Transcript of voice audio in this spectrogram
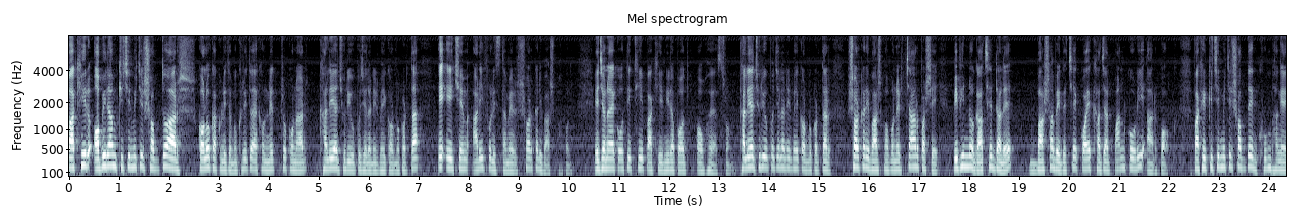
পাখির অবিরাম কিচিরমিচির শব্দ আর কলকাকলিতে মুখরিত এখন নেত্রকোনার খালিয়াঝুরি উপজেলা নির্বাহী কর্মকর্তা এ এইচ এম আরিফুল ইসলামের সরকারি বাসভবন। এ যেন এক অতিথি পাখি নিরাপদ অভয়াশ্রম। খালিয়াঝুরি উপজেলা নির্বাহী কর্মকর্তার সরকারি বাসভবনের চারপাশে বিভিন্ন গাছের ডালে বাসা বেঁধেছে কয়েক হাজার পানকৌড়ি আর বক। পাখির কিচিরমিচির শব্দে ঘুম ভাঙে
